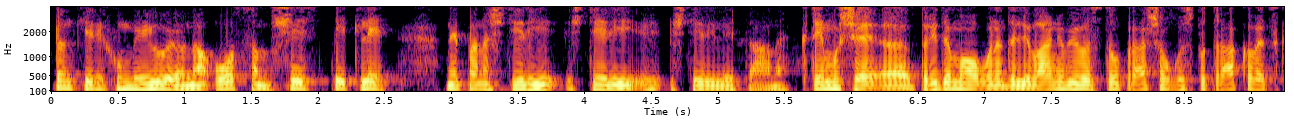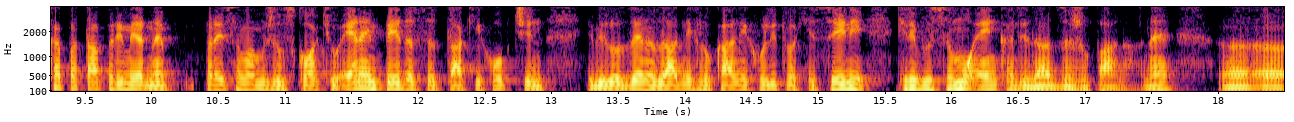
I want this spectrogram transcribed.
tam, kjer jih omejujejo na 8, 6, 5 let ne pa na štiri, štiri, štiri leta. Ne. K temu še uh, pridemo v nadaljevanju. Bi vas to vprašal, gospod Rakovec, kaj pa ta primer? Ne? Prej sem vam že vskočil. 51 takih občin je bilo zdaj na zadnjih lokalnih volitvah jeseni, kjer je bil samo en kandidat za župana. Uh, uh,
